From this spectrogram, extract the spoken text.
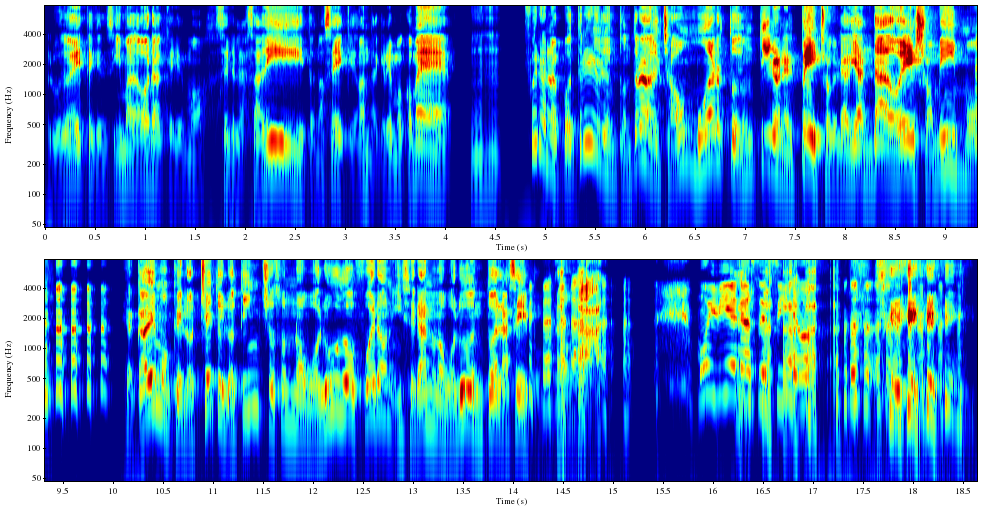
El boludo este que encima de ahora queremos hacer el asadito, no sé qué onda, queremos comer. Fueron al potrero y lo encontraron al chabón muerto de un tiro en el pecho que le habían dado ellos mismos. Y acá vemos que los chetos y los tinchos son unos boludos, fueron y serán unos boludos en todas las épocas, ¿no? Muy bien, asesino.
